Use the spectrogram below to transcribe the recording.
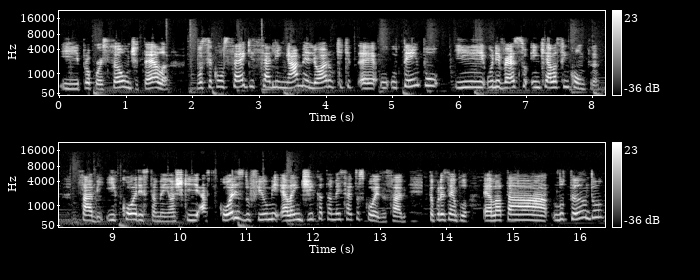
e proporção de tela, você consegue se alinhar melhor o que, que é, o, o tempo e universo em que ela se encontra, sabe? E cores também. Eu acho que as cores do filme, ela indica também certas coisas, sabe? Então, por exemplo, ela tá lutando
